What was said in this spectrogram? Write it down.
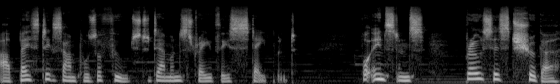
are best examples of foods to demonstrate this statement. For instance, processed sugar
